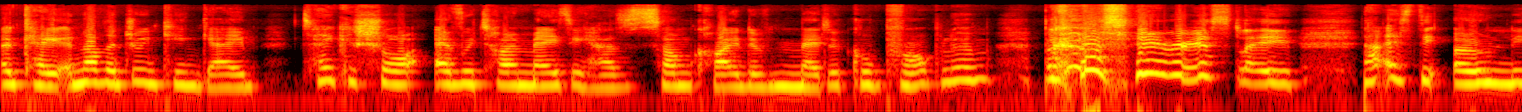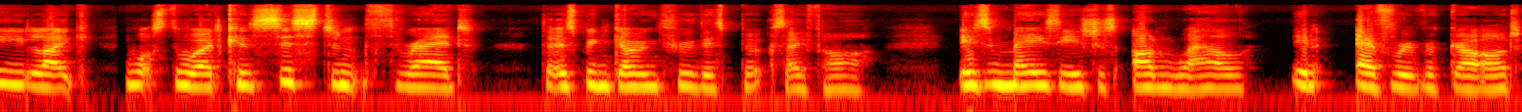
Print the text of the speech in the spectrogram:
Okay, another drinking game. Take a shot every time Maisie has some kind of medical problem. Because seriously, that is the only, like, what's the word, consistent thread that has been going through this book so far. Is Maisie is just unwell in every regard.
